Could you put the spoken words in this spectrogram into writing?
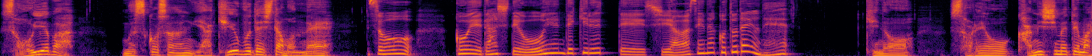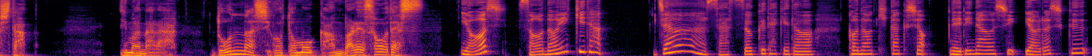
そういえば息子さん野球部でしたもんね。そう。声出して応援できるって幸せなことだよね。昨日それをかみしめてました。今ならどんな仕事も頑張れそうです。よし、その意だ。じゃあ、早速だけど、この企画書、練り直しよろしく。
